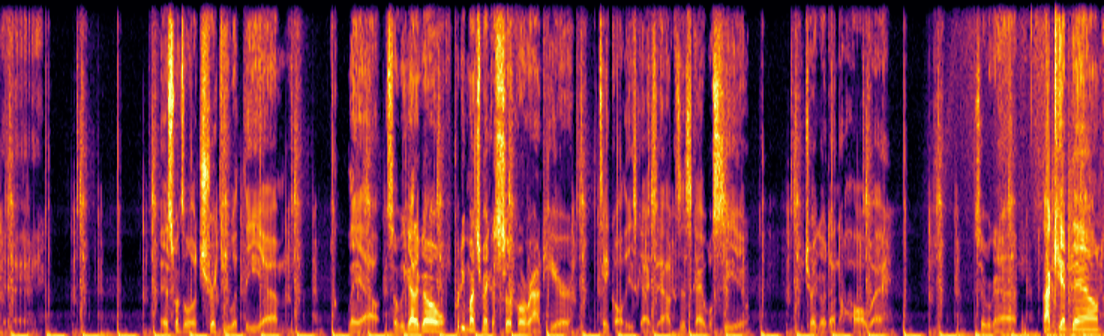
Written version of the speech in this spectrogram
Okay. This one's a little tricky with the um, layout. So we gotta go pretty much make a circle around here to take all these guys out. Because this guy will see you if you try to go down the hallway. So we're gonna knock him down.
